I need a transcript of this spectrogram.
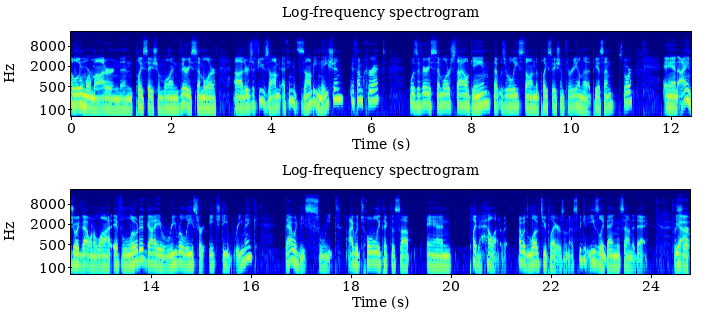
a little more modern than PlayStation 1, very similar. Uh, there's a few zombie, I think it's Zombie Nation, if I'm correct, was a very similar style game that was released on the PlayStation 3 on the PSN store and I enjoyed that one a lot. If Loaded got a re-release or HD remake, that would be sweet. I would totally pick this up and play the hell out of it. I would love two players on this. We could easily bang this out today, for yeah, sure.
